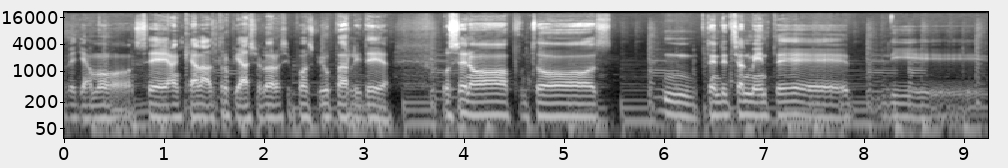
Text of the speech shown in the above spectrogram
vediamo se anche all'altro piace, allora si può sviluppare l'idea. O se no, appunto, mh, tendenzialmente li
